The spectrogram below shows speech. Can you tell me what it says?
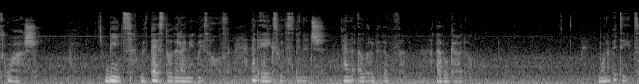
squash, beets with pesto that I made myself, and eggs with spinach and a little bit of avocado. Buon appetit.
